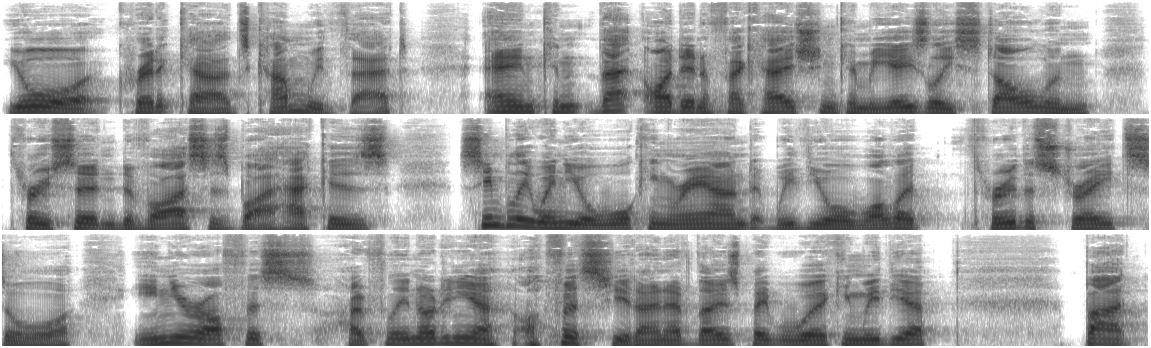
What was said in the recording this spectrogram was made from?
Your credit cards come with that, and can, that identification can be easily stolen through certain devices by hackers simply when you're walking around with your wallet through the streets or in your office. Hopefully, not in your office, you don't have those people working with you. But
